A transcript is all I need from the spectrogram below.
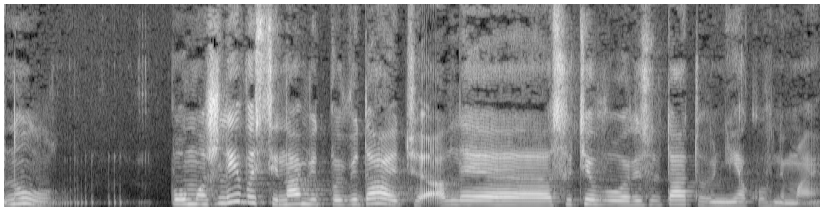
Ну, по можливості нам відповідають, але суттєвого результату ніякого немає.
